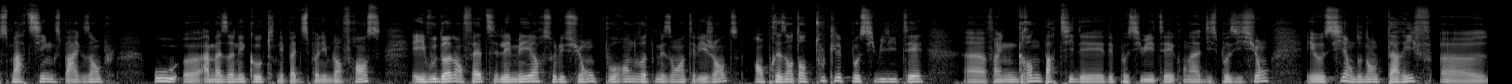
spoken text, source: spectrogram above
SmartThings par exemple ou euh, Amazon Echo qui n'est pas disponible en France. Et il vous donne en fait les meilleures solutions pour rendre votre maison intelligente en présentant toutes les possibilités, euh, enfin une grande partie des, possibilités qu'on a à disposition et aussi en donnant le tarif euh,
